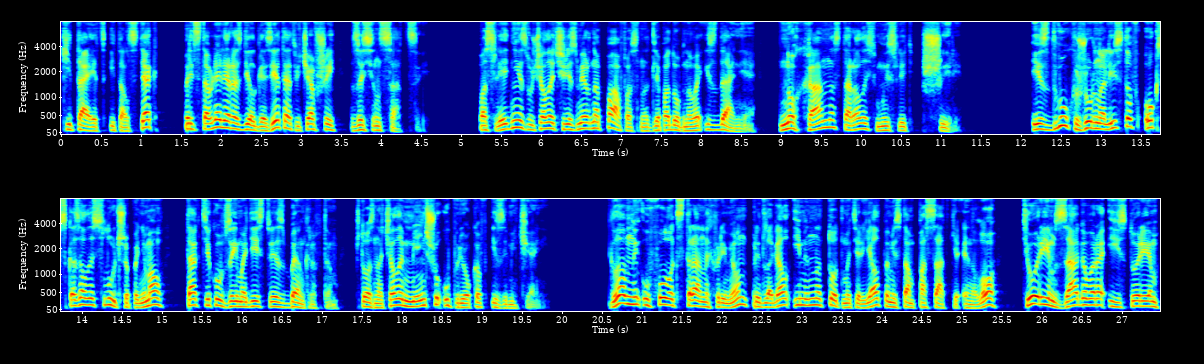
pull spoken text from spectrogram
«китаец» и «толстяк», представляли раздел газеты, отвечавший за сенсации. Последнее звучало чрезмерно пафосно для подобного издания, но Ханна старалась мыслить шире. Из двух журналистов Окс, казалось, лучше понимал тактику взаимодействия с Бэнкрофтом, что означало меньше упреков и замечаний. Главный уфолог странных времен предлагал именно тот материал по местам посадки НЛО, теориям заговора и историям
